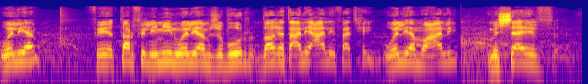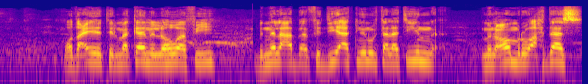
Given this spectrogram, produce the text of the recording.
ويليام في الطرف اليمين ويليام جبور. ضاغط عليه علي فتحي ويليام وعلي. مش شايف وضعية المكان اللي هو فيه. بنلعب في الدقيقة 32 من عمر وأحداث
